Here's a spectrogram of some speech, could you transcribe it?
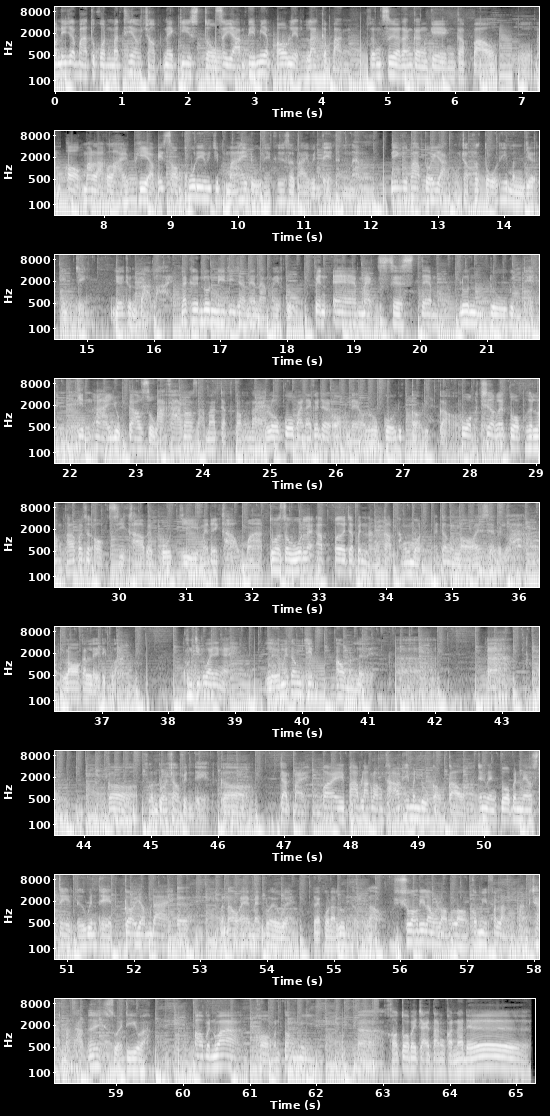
วันนี้จะพาทุกคนมาเที่ยวช็อป n นกี้สโตร์สยามพรีเมียมเอาเล t ลาดกระบังทั้งเสื้อทั้งกางเกงกระเป๋าโอ้มันออกมาหลากหลายเพียบไอ้สองคู่ที่พี่จิบมาให้ดูเนี่ยคือสไตล์วินเทจทั้งนั้น นี่คือภาพตัวอย่างของช็อปสโตร์ที่มันเยอะจริง ๆ เยอะจนตาลาย และคือรุ่นนี้ที่จะแนะนำให้ดู เป็น Air Max System รุ่นดูวินเทจวินเทจกลินอายยุค90ราคาก็สามารถจับต้องได้ โลโก้ภายในก็จะออกแนวโลโก้ยุคเก่ายุคเก่า พวกเชือกและตัวพื้นรองเท้าก็จะออกสีขาวแบบ OG ไม่ได้ขาวมาก ตัวสวูทและอัปเปอร์จะเป็นหนังกลับทั้งหมด ไม่ต้องรอให้เสียเวลารอกันเลยดีกว่า คุณคิดว่ายังไง หรือไม่ต้องคิดเอามันเลย วนตัวชอบวินเทจก็จัดไปปล่อยภาพลักษณ์รองเท้าที่มันดูเก่าๆจึงแต่งตัวเป็นแนวสตรีทหรือวินเทจก็ย่อมได้ เออมันเอา Air Max ด้วยเว้ย แต่คนละรุ่นกับเรา ช่วงที่เราลองลองๆก็มีฝรั่งต่างชาติมาทักเอ้ย สวยดีว่ะ เอาเป็นว่าของมันต้องมี อ่า ขอตัวไปจ่ายตังค์ก่อนนะเด้อ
